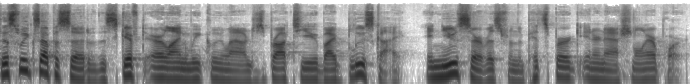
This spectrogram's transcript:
This week's episode of the Skift Airline Weekly Lounge is brought to you by Blue Sky, a news service from the Pittsburgh International Airport.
